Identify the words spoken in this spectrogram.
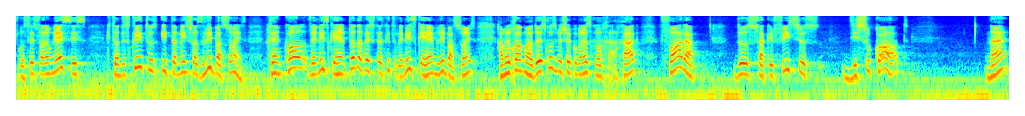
vocês farão esses que estão descritos e também suas libações. Toda vez que está escrito veniskehem, libações, fora dos sacrifícios de Sukkot, né?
